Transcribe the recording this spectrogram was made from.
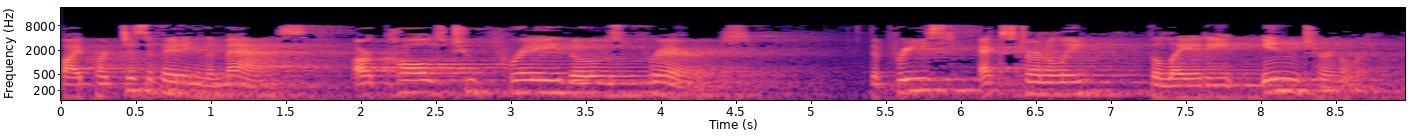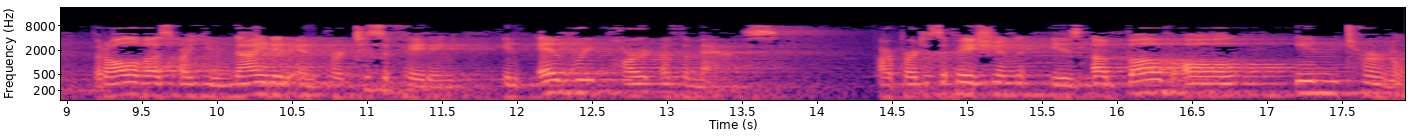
by participating in the Mass, are called to pray those prayers. The priest externally, the laity internally. But all of us are united and participating in every part of the Mass. Our participation is above all internal.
